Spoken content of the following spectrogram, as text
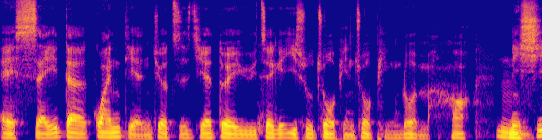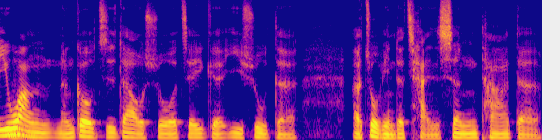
诶谁的观点就直接对于这个艺术作品做评论嘛，哈、嗯，你希望能够知道说这个艺术的呃作品的产生，它的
